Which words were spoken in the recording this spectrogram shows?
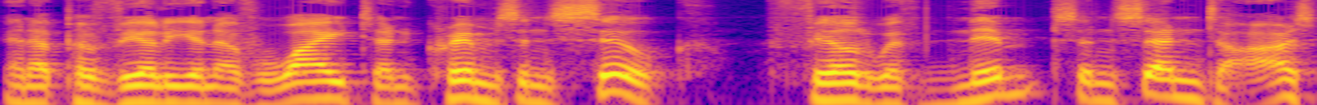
in a pavilion of white and crimson silk, filled with nymphs and centaurs,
